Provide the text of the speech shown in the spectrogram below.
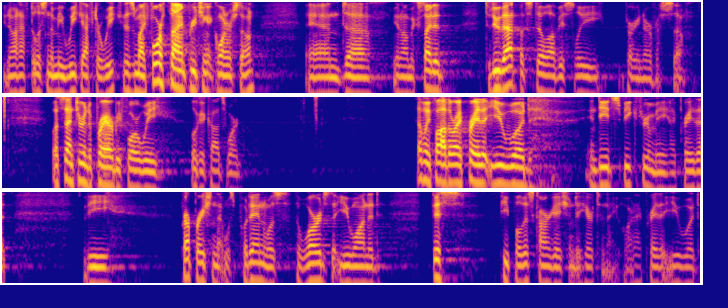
You don't have to listen to me week after week. This is my fourth time preaching at Cornerstone, and uh, you know I'm excited to do that, but still obviously very nervous. So let's enter into prayer before we look at God's word. Heavenly Father, I pray that you would indeed speak through me. I pray that the preparation that was put in was the words that you wanted this people, this congregation to hear tonight, Lord. I pray that you would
